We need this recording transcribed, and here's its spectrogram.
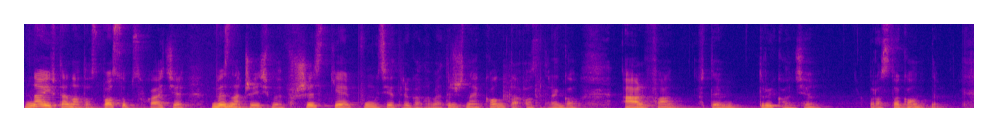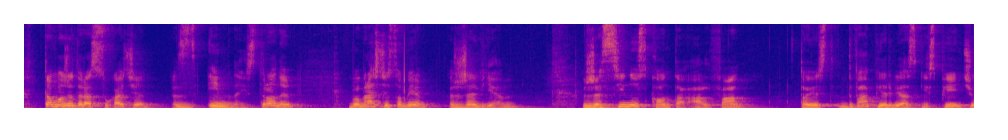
No i w ten oto sposób, słuchajcie, wyznaczyliśmy wszystkie funkcje trygonometryczne kąta ostrego alfa w tym trójkącie prostokątnym. To może teraz słuchajcie z innej strony. Wyobraźcie sobie, że wiem, że sinus kąta alfa to jest dwa pierwiastki z 5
